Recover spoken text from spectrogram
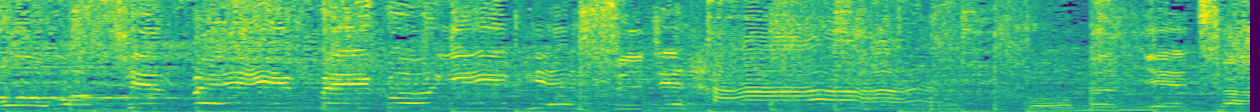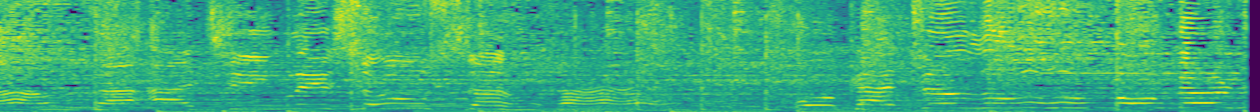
我往前飞，飞过一片时间海，我们也唱。海，我看着路，梦的入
